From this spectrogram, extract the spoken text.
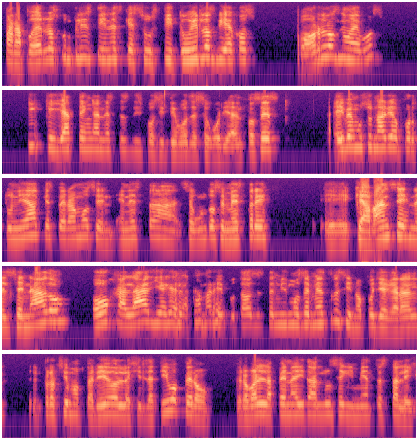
para poderlos cumplir tienes que sustituir los viejos por los nuevos y que ya tengan estos dispositivos de seguridad. Entonces, ahí vemos un área de oportunidad que esperamos en, en este segundo semestre eh, que avance en el Senado Ojalá llegue a la Cámara de Diputados este mismo semestre, si no, pues llegará el, próximo periodo legislativo, pero, pero vale la pena ahí darle un seguimiento a esta ley.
